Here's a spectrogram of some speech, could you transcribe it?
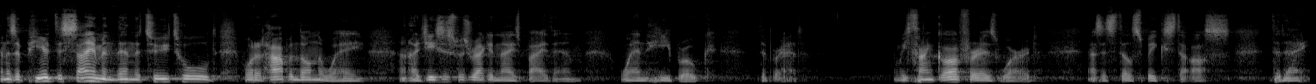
and has appeared to Simon. Then the two told what had happened on the way and how Jesus was recognized by them when he broke the bread. And we thank God for his word as it still speaks to us today.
